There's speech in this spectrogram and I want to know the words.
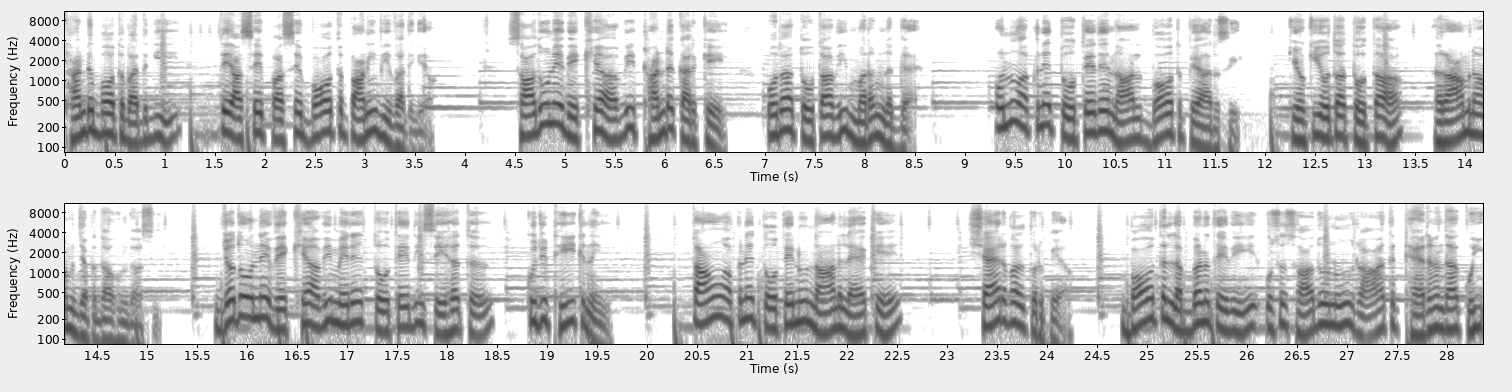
ਠੰਡ ਬਹੁਤ ਵੱਧ ਗਈ ਤੇ ਆਸੇ-ਪਾਸੇ ਬਹੁਤ ਪਾਣੀ ਵੀ ਵੱਧ ਗਿਆ। ਸਾਧੂ ਨੇ ਵੇਖਿਆ ਵੀ ਠੰਡ ਕਰਕੇ ਉਹਦਾ ਤੋਤਾ ਵੀ ਮਰਨ ਲੱਗਾ ਉਹਨੂੰ ਆਪਣੇ ਤੋਤੇ ਦੇ ਨਾਲ ਬਹੁਤ ਪਿਆਰ ਸੀ, ਕਿਉਂਕਿ ਉਹਦਾ ਤੋਤਾ ਰਾਮ-ਰਾਮ ਜਪਦਾ ਹੁੰਦਾ ਸੀ। ਜਦੋਂ ਉਹਨੇ ਵੇਖਿਆ ਵੀ ਮੇਰੇ ਤੋਤੇ ਦੀ ਸਿਹਤ ਕੁਝ ਠੀਕ ਨਹੀਂ, ਤਾਂ ਉਹ ਆਪਣੇ ਤੋਤੇ ਨੂੰ ਨਾਲ ਲੈ ਕੇ ਸ਼ਹਿਰ ਵੱਲ ਤੁਰ ਪਿਆ। ਬਹੁਤ ਲੱਭਣ ਤੇ ਵੀ ਉਸ ਸਾਧੂ ਨੂੰ ਰਾਤ ਠਹਿਰਨ ਦਾ ਕੋਈ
